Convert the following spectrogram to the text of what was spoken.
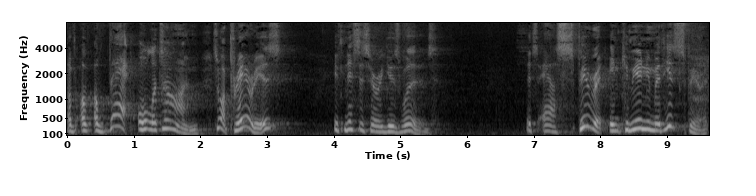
of, of, of that all the time. That's what prayer is. If necessary, use words. It's our spirit in communion with His Spirit.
